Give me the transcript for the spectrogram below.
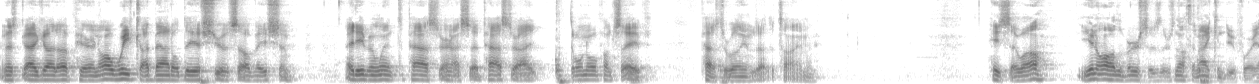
And this guy got up here, and all week I battled the issue of salvation. I'd even went to pastor and I said, Pastor, I don't know if I'm saved. Pastor Williams at the time. And he said, Well, you know all the verses. There's nothing I can do for you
